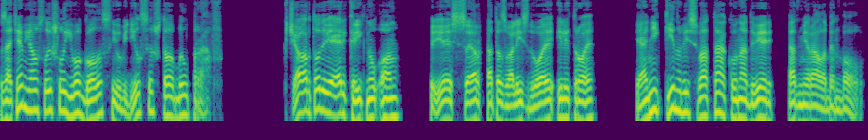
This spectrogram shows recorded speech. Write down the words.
Затем я услышал его голос и убедился, что был прав. «К черту дверь!» — крикнул он. «Есть, сэр!» — отозвались двое или трое. И они кинулись в атаку на дверь адмирала Бенбоу.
